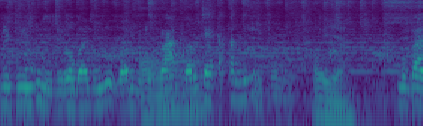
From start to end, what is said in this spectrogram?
Gituin dulu dirubah dulu baru bikin Oh. plat baru cetak kan begitu. Oh iya bukan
